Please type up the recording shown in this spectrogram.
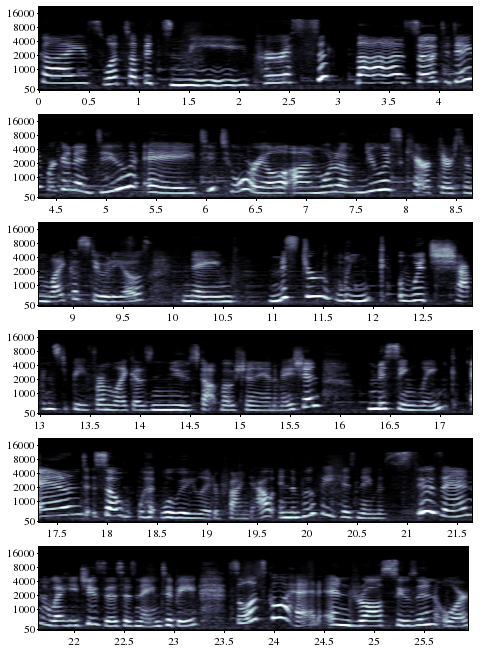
guys, what's up? It's me, Priscilla. So today we're gonna do a tutorial on one of newest characters from Laika Studios named Mr. Link, which happens to be from Laika's new stop motion animation, Missing Link. And so, what will we later find out in the movie, his name is Susan, what he chooses his name to be. So let's go ahead and draw Susan or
